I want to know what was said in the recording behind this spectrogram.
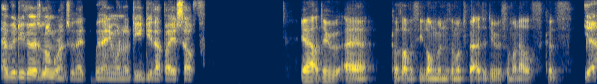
ever do those long runs with it, with anyone, or do you do that by yourself? Yeah, I do. Because obviously long runs are much better to do with someone else because Yeah.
